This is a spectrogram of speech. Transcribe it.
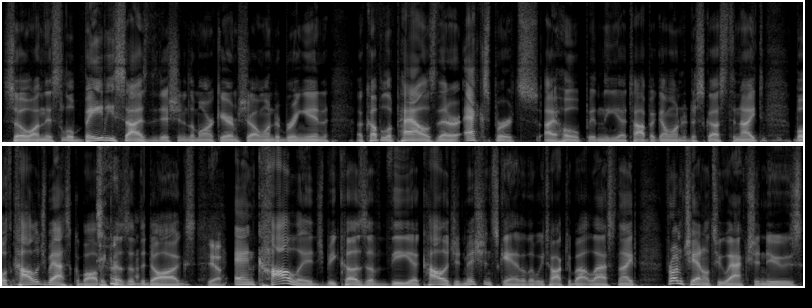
So on this little baby-sized edition of the Mark Arum Show, I wanted to bring in a couple of pals that are experts, I hope, in the uh, topic I want to discuss tonight. Both college basketball because of the dogs, Yeah. and college because of the uh, college admission scandal that we talked about last night from Channel 2 Action News.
